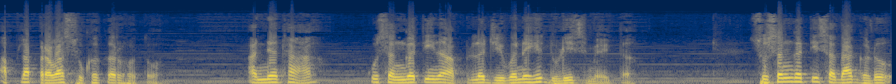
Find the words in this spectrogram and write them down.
आपला प्रवास सुखकर होतो. अन्यथा कुसंगतीनं आपलं जीवनही धुळीच मिळतं. सुसंगती सदा घडो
